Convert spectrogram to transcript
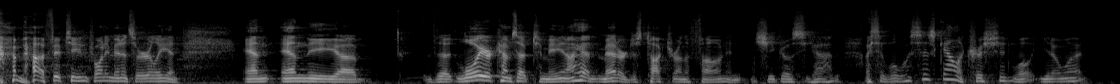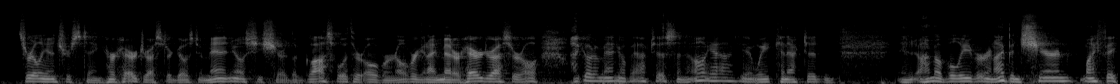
about 15, 20 minutes early, and, and, and the, uh, the lawyer comes up to me, and I hadn't met her, just talked to her on the phone, and she goes, Yeah. I said, Well, was this gal a Christian? Well, you know what? It's really interesting. Her hairdresser goes to Emmanuel. She shared the gospel with her over and over again. I met her hairdresser. Oh, I go to Emmanuel Baptist, and oh, yeah, yeah we connected. And, and I'm a believer, and I've been sharing my faith.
